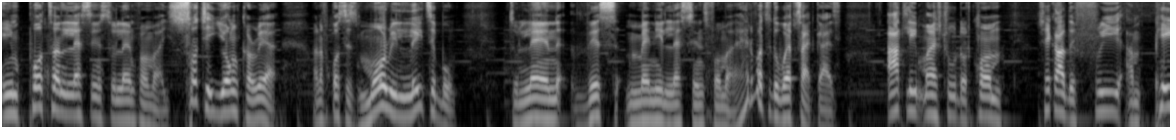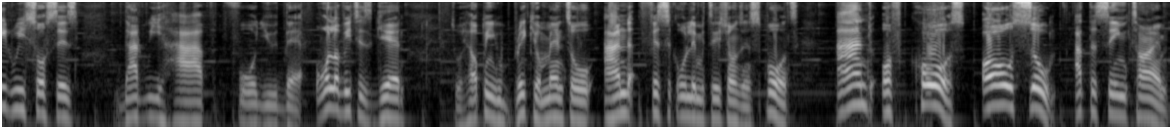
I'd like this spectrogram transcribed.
Important lessons to learn from her. Such a young career, and of course, it's more relatable to learn this many lessons from her. Head over to the website, guys, athletemaestro.com. Check out the free and paid resources that we have for you there. All of it is geared to helping you break your mental and physical limitations in sports and of course also at the same time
